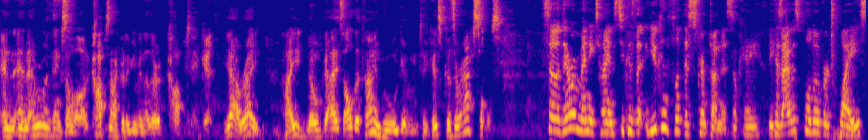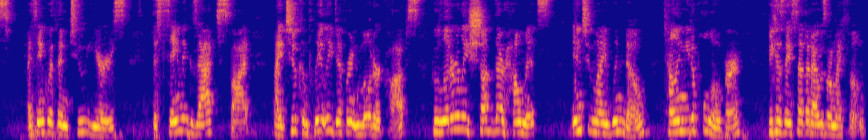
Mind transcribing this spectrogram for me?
and and everyone thinks, oh, a cop's not going to give another cop ticket. Yeah, right. I know guys all the time who will give them tickets because they're assholes. So there were many times too, because you can flip the script on this, okay? Because I was pulled over twice, I think within two years, the same exact spot by two completely different motor cops who literally shoved their helmets into my window, telling me to pull over because they said that I was on my phone.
